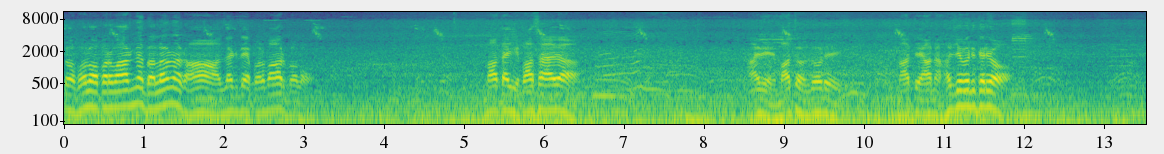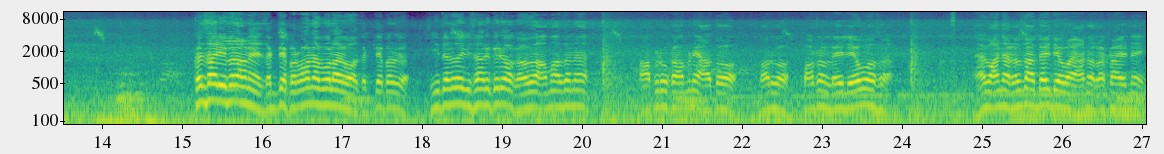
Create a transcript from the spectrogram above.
તો ભલો પરવાર ને ભલો ને હા, જગદે પરવાર ભલો. માતાજી પાછા આવ્યા. આવે માથો જોડે. માતે આને હજીવન કર્યો. કંસારી ભરાણે જગદે પરવાને બોલાવ્યો. જગદે પર સીધા વિચાર કર્યો કે હવે આમાં છે ને આપણું કામ ને આ તો મારું પાટણ લઈ લેવો છે. હવે આને રજા દઈ દેવાય, આને રખાય નહીં.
